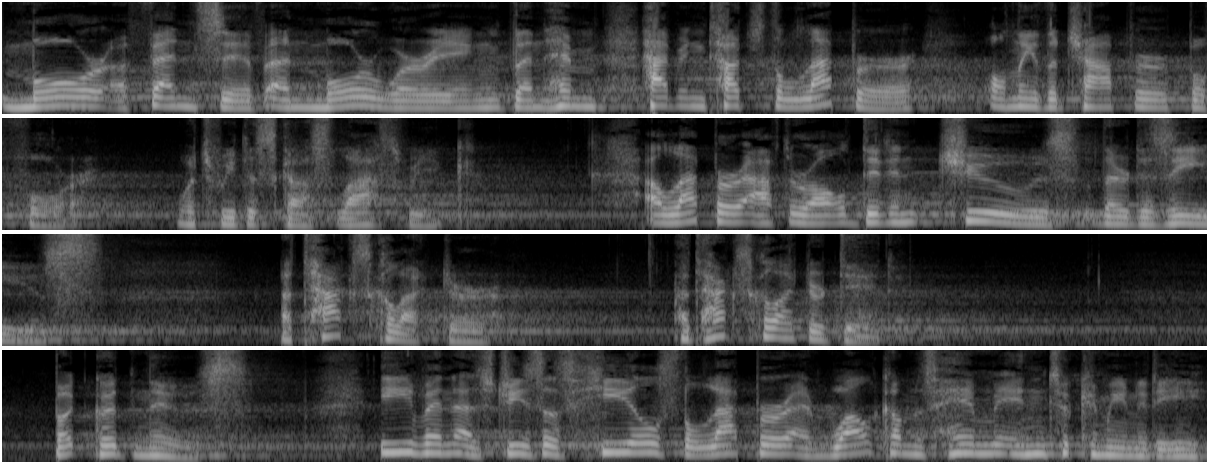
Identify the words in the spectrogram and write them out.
more offensive and more worrying than him having touched the leper only the chapter before, which we discussed last week. A leper, after all, didn't choose their disease. A tax collector, a tax collector did. But good news. Even as Jesus heals the leper and welcomes him into community,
